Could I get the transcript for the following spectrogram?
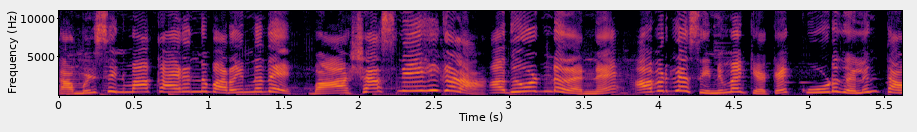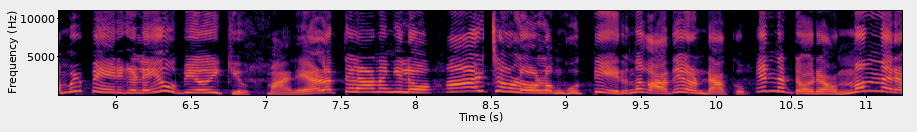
തമിഴ് സിനിമാക്കാരെന്ന് പറയുന്നതേ ഭാഷാ സ്നേഹികളാ അതുകൊണ്ട് തന്നെ അവരുടെ സിനിമയ്ക്കൊക്കെ കൂടുതലും തമിഴ് പേരുകളെ ഉപയോഗിക്കൂ. മലയാളത്തിലാണെങ്കിലോ ആഴ്ചകളോളം കുത്തിയിരുന്ന് കഥയുണ്ടാക്കും. എന്നിട്ട് ഒരു ഒന്നൊന്നര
